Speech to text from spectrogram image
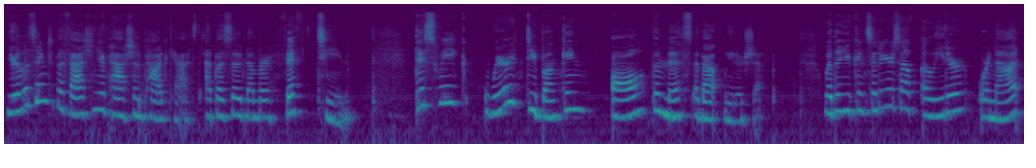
You're listening to the Fashion Your Passion podcast, episode number 15. This week, we're debunking all the myths about leadership. Whether you consider yourself a leader or not,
